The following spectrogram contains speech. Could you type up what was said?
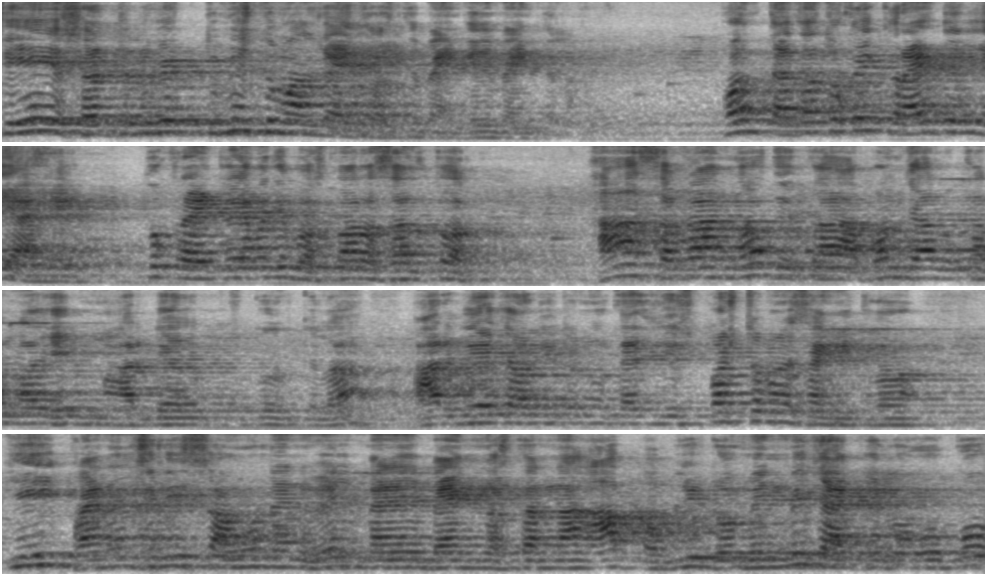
ते सर्टिफिकेट तुम्हीच तुम्हाला द्यायचं असते बँकेने बँकेला पण त्याचा जो काही क्रायटेरिया आहे. तो क्रायटेरियामध्ये बसणार असाल तर. हा सगळा न देता आपण ज्या लोकांना हे आर बी आय सुरू केला आर बी आयच्या ऑडिटरनं त्यांनी स्पष्टपणे सांगितलं कि financially sound and well manage bank नसताना आप पब्लिक डोमेन में जाके लोगों को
